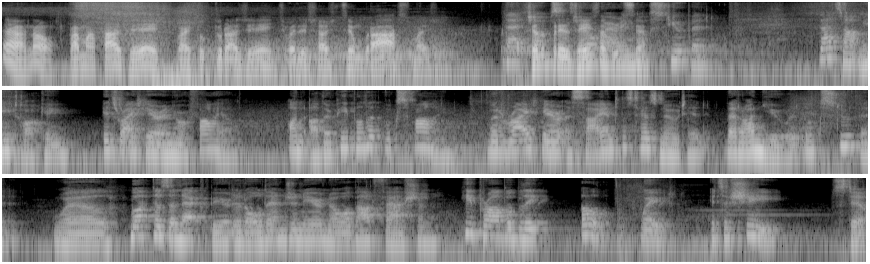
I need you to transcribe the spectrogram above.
Ah, não, vai matar a gente, vai torturar a gente, vai deixar a gente sem um braço, mas sendo presente tá tudo certo. Stupid. That's not me talking. It's right here in your file. On other people it looks fine, but right here a scientist has noted that on you it looks stupid. Well, what does a neck-bearded old engineer know about fashion? He probably... Oh, wait. It's a she. Still,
